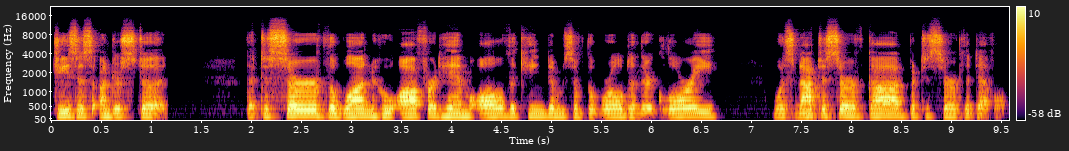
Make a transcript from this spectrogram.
Jesus understood that to serve the one who offered him all the kingdoms of the world and their glory was not to serve God, but to serve the devil.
